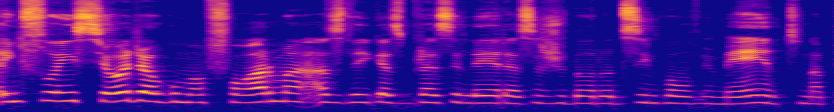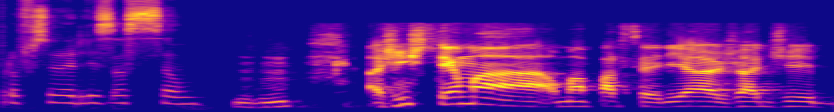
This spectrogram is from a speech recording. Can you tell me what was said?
influenciou de alguma forma as ligas brasileiras, ajudou no desenvolvimento, na profissionalização? Uhum. A gente tem uma, uma parceria já de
